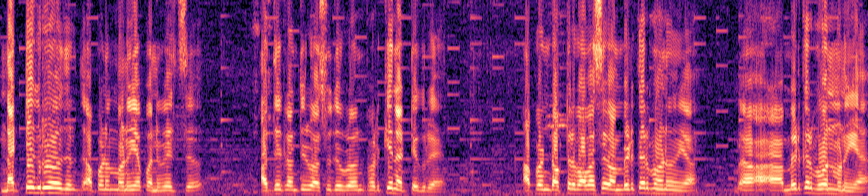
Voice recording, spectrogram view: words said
नाट्यगृह आपण म्हणूया पनवेलचं. आद्य वासुदेवराव फडके नाट्यगृह आहे. आपण डॉक्टर बाबासाहेब आंबेडकर म्हणूया आंबेडकर भवन म्हणूया.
